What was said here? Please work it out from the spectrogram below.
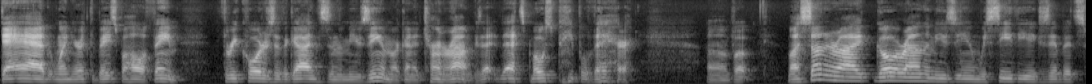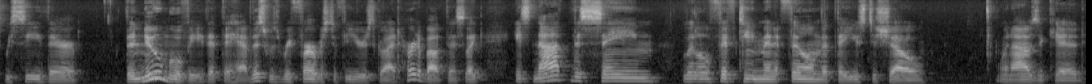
dad when you're at the Baseball Hall of Fame three quarters of the guys in the museum are going to turn around because that, that's most people there. Uh, but my son and I go around the museum. We see the exhibits. We see their the new movie that they have. This was refurbished a few years ago. I'd heard about this. Like it's not the same little 15 minute film that they used to show when I was a kid.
